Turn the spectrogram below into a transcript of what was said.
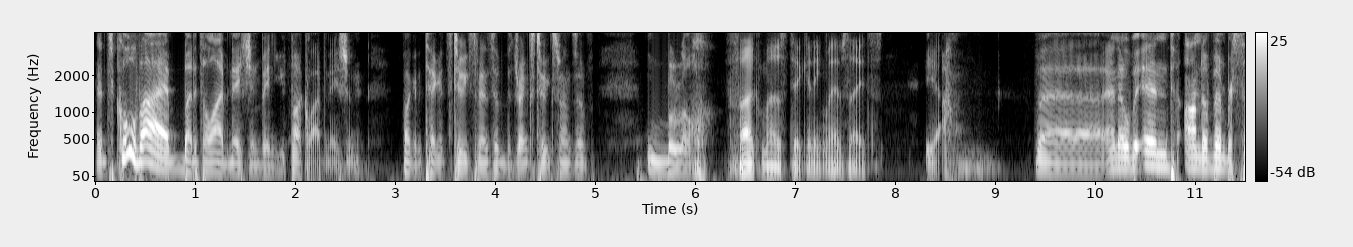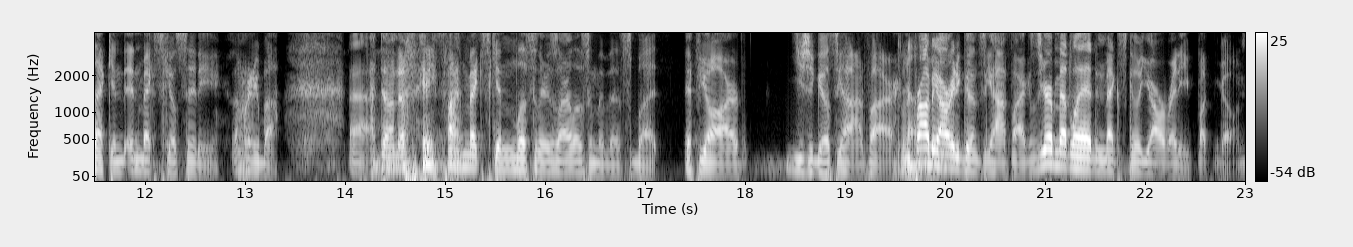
it's a cool vibe, but it's a Live Nation venue. Fuck Live Nation. Fucking tickets too expensive. The drinks too expensive. Blah. Fuck most ticketing websites. Yeah. But uh, and it'll be end on November second in Mexico City. Arriba. Uh, I don't know if any of my Mexican listeners are listening to this, but if you are, you should go see Hot on Fire. You're Oh, probably yeah. already going to see Hot on Fire because you're a metalhead in Mexico. You're already fucking going.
